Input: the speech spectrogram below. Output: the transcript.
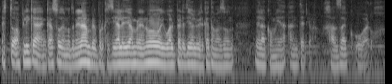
esto aplica en caso de no tener hambre, porque si ya le dio hambre de nuevo, igual perdió el Birkat Amazon de la comida anterior. Hazak Ubaruch.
